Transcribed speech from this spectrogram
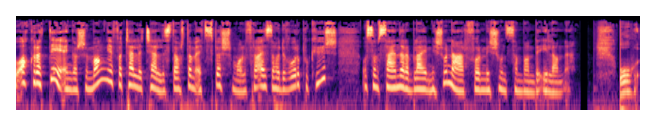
Og akkurat det engasjementet, forteller Kjell, starta med et spørsmål fra ei som hadde vært på kurs, og som senere ble misjonær for Misjonssambandet i landet. Hun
